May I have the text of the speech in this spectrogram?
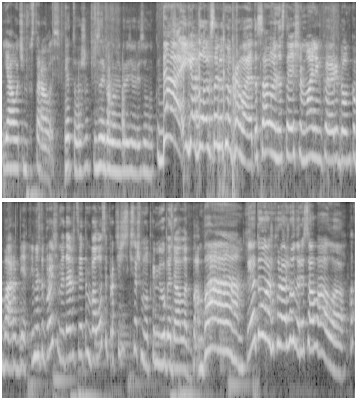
я очень постаралась. Я тоже. Не знаю, какой у меня красивый рисунок. Да, и я была абсолютно права. Это самая настоящая маленькая ребенка Барби. И, между прочим, я даже цветом волос и практически со шмотками угадала. Бам-бам! Я тоже хорошо нарисовала. Как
